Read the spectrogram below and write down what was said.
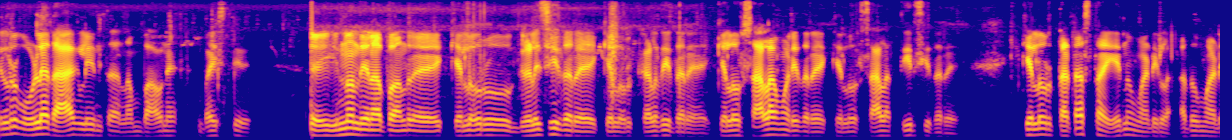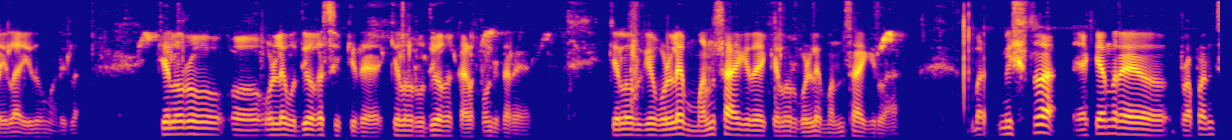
ಎಲ್ರಿಗೂ ಒಳ್ಳೇದಾಗಲಿ ಅಂತ ನಮ್ಮ ಭಾವನೆ ಬಯಸ್ತೀವಿ. ಇನ್ನೊಂದು ಏನಪ್ಪ ಅಂದರೆ ಕೆಲವರು ಗಳಿಸಿದ್ದಾರೆ, ಕೆಲವರು ಕಳೆದಿದ್ದಾರೆ, ಕೆಲವರು ಸಾಲ ಮಾಡಿದ್ದಾರೆ, ಕೆಲವರು ಸಾಲ ತೀರಿಸಿದ್ದಾರೆ. ಕೆಲವರು ತಟಸ್ಥ ಏನೂ ಮಾಡಿಲ್ಲ, ಅದು ಮಾಡಿಲ್ಲ, ಇದು ಮಾಡಿಲ್ಲ. ಕೆಲವರು ಒಳ್ಳೆ ಉದ್ಯೋಗ ಸಿಕ್ಕಿದೆ, ಕೆಲವರು ಉದ್ಯೋಗ ಕಳ್ಕೊಂಡಿದ್ದಾರೆ. ಕೆಲವ್ರಿಗೆ ಒಳ್ಳೆ ಮನಸ್ಸಾಗಿದೆ, ಕೆಲವ್ರಿಗೆ ಒಳ್ಳೆ ಮನಸ್ಸಾಗಿಲ್ಲ. ಬಟ್ ಮಿಶ್ರ ಯಾಕೆಂದರೆ ಪ್ರಪಂಚ,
